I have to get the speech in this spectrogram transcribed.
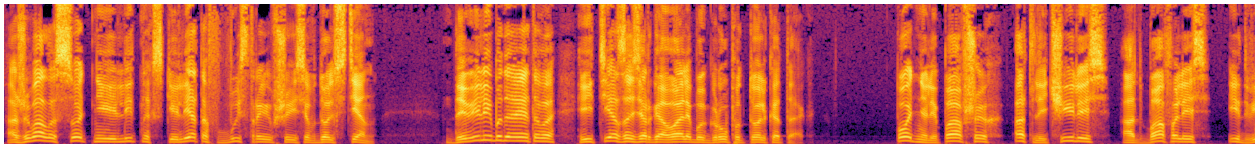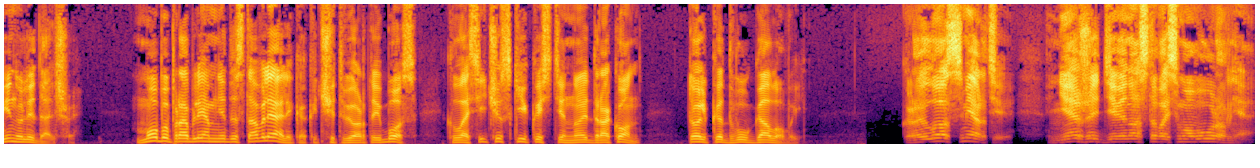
Оживало сотни элитных скелетов, выстроившиеся вдоль стен. Довели бы до этого, и те зазерговали бы группу только так. Подняли павших, отличились, отбафались и двинули дальше. Мобы проблем не доставляли, как и четвертый босс, классический костяной дракон, только двухголовый. Крыло смерти. Нежить 98 уровня.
